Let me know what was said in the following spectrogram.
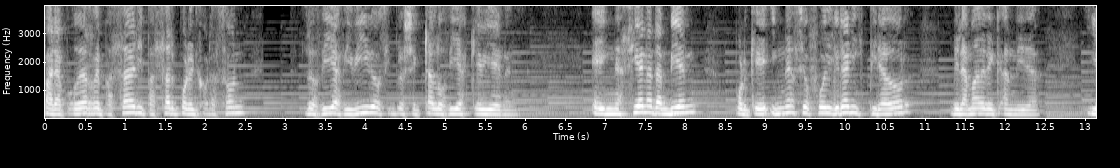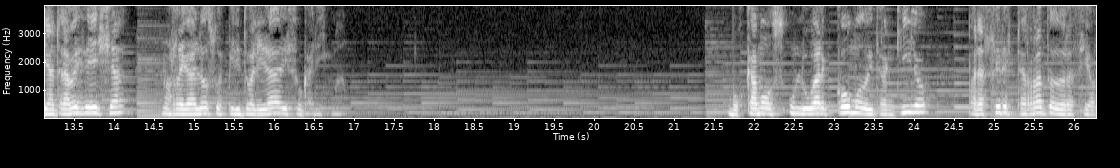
para poder repasar y pasar por el corazón los días vividos y proyectar los días que vienen. E ignaciana también porque Ignacio fue el gran inspirador de la Madre Cándida y a través de ella nos regaló su espiritualidad y su carisma. Buscamos un lugar cómodo y tranquilo para hacer este rato de oración.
